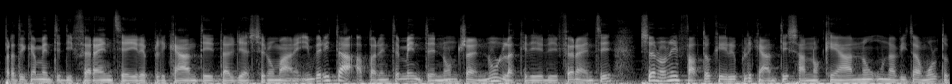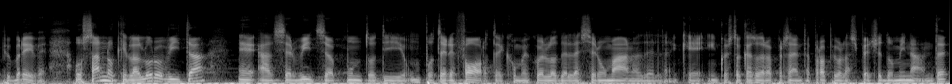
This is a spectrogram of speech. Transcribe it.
praticamente differenzia i replicanti dagli esseri umani? In verità apparentemente non c'è nulla che li differenzi se non il fatto che i replicanti sanno che hanno una vita molto più breve o sanno che la loro vita è al servizio appunto di un potere forte come quello dell'essere umano del, che in questo caso rappresenta proprio la specie dominante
